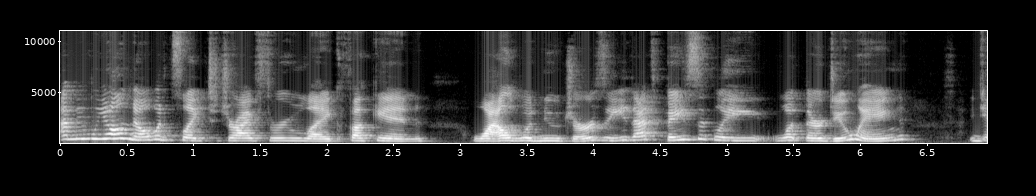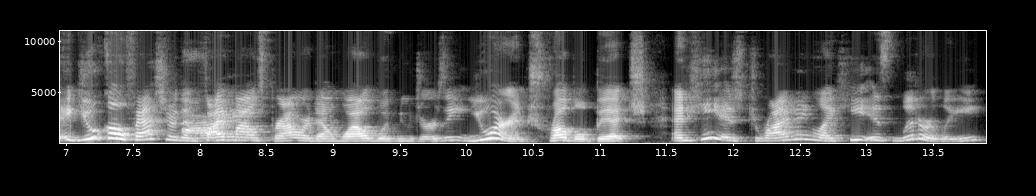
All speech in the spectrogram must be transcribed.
I mean, we all know what it's like to drive through like fucking Wildwood, New Jersey. That's basically what they're doing. You go faster than five I- miles per hour down Wildwood, New Jersey, you are in trouble, bitch. And he is driving like he is literally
